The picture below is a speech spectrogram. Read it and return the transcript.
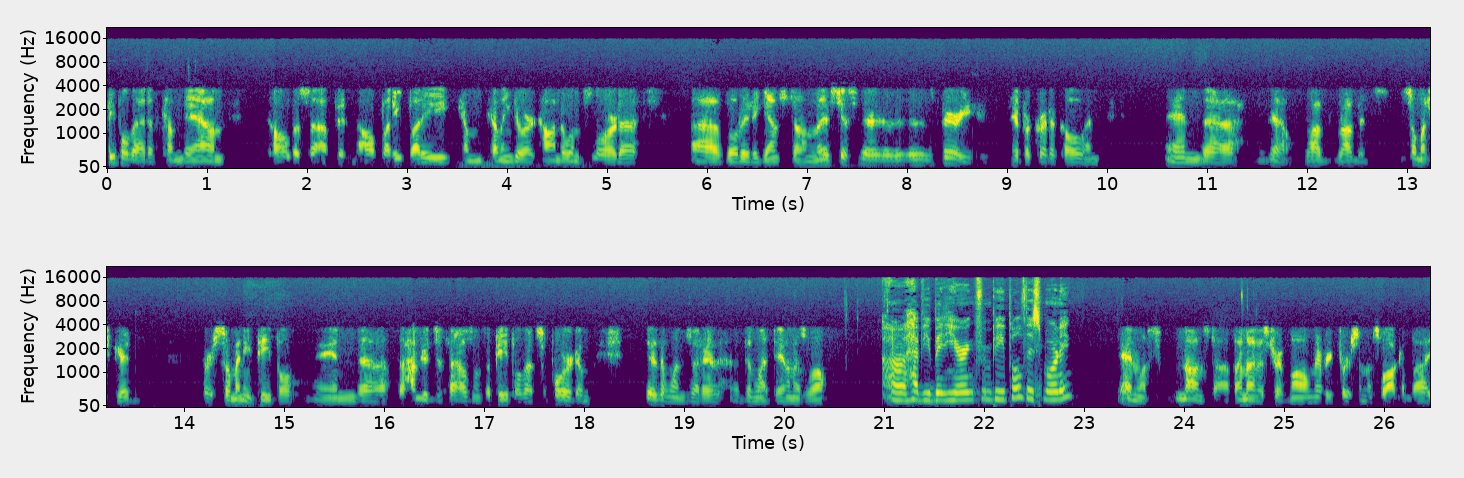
People that have come down, called us up, and all buddy buddy come coming to our condo in Florida, uh, voted against him. It's just it was very hypocritical and and uh, you know Rob Rob did so much good for so many people and uh, the hundreds of thousands of people that support him they're the ones that are, have been let down as well. Uh, have you been hearing from people this morning? Endless, nonstop. I'm at a strip mall, and every person that's walking by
